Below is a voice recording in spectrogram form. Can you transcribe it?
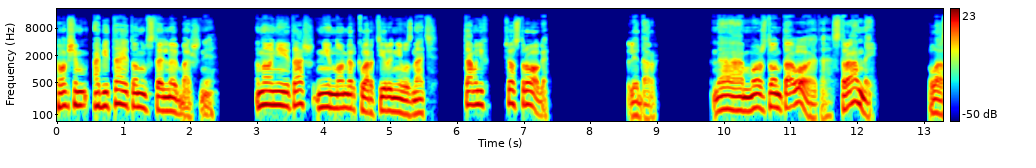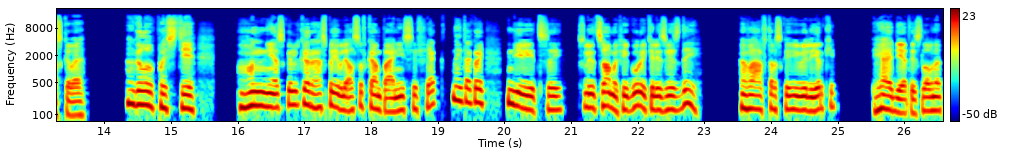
В общем, обитает он в стальной башне. Но ни этаж, ни номер квартиры не узнать. Там у них все строго. Лидар. Да, может, он того, это, странный. Ласковая. Глупости. Он несколько раз появлялся в компании с эффектной такой девицей, с лицом и фигурой телезвезды, в авторской ювелирке и одетой, словно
